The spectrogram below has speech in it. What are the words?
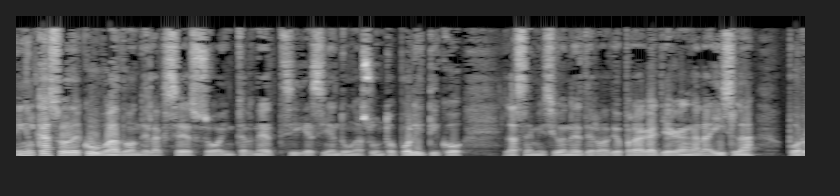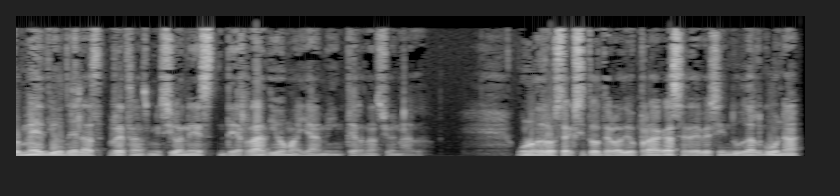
En el caso de Cuba, donde el acceso a Internet sigue siendo un asunto político, las emisiones de Radio Praga llegan a la isla por medio de las retransmisiones de Radio Miami Internacional. Uno de los éxitos de Radio Praga se debe sin duda alguna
